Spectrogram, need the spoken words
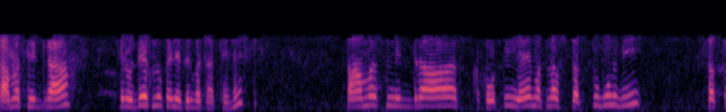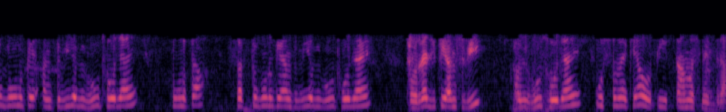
तामस निद्रा चलो देख लो पहले, फिर बताते हैं। तामस निद्रा होती है मतलब सत्वगुण भी सत्वगुण के अंश भी अभिभूत हो जाए पूर्णता सत्वगुण के अंश भी अभिभूत हो जाए और रज के अंश भी अभिभूत हो जाए। उस समय क्या होती है? तामस निद्रा।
